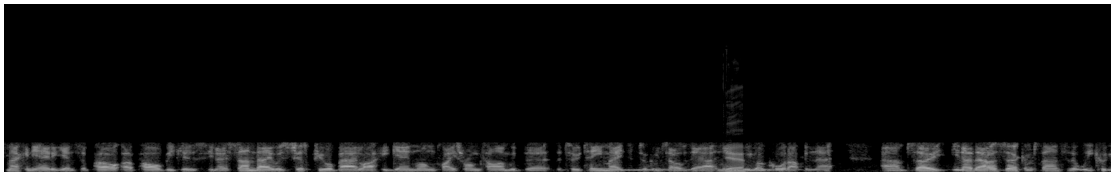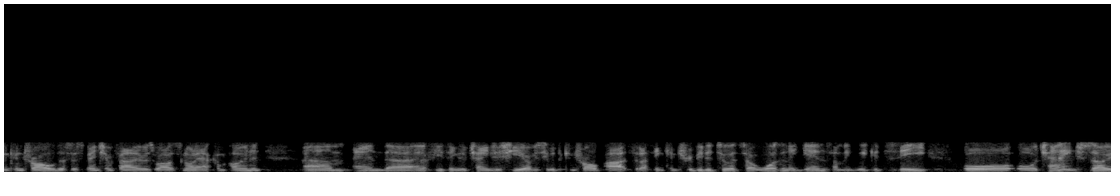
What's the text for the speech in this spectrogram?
smacking your head against a pole, a pole because you know Sunday was just pure bad luck again, wrong place, wrong time with the the two teammates that took themselves out, and then Yeah. we got caught up in that. Um, so you know there were circumstances that we couldn't control. The suspension failure as well; it's not our component, um, and uh, and a few things have changed this year, obviously with the control parts that I think contributed to it. So it wasn't again something we could see or or change. So.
